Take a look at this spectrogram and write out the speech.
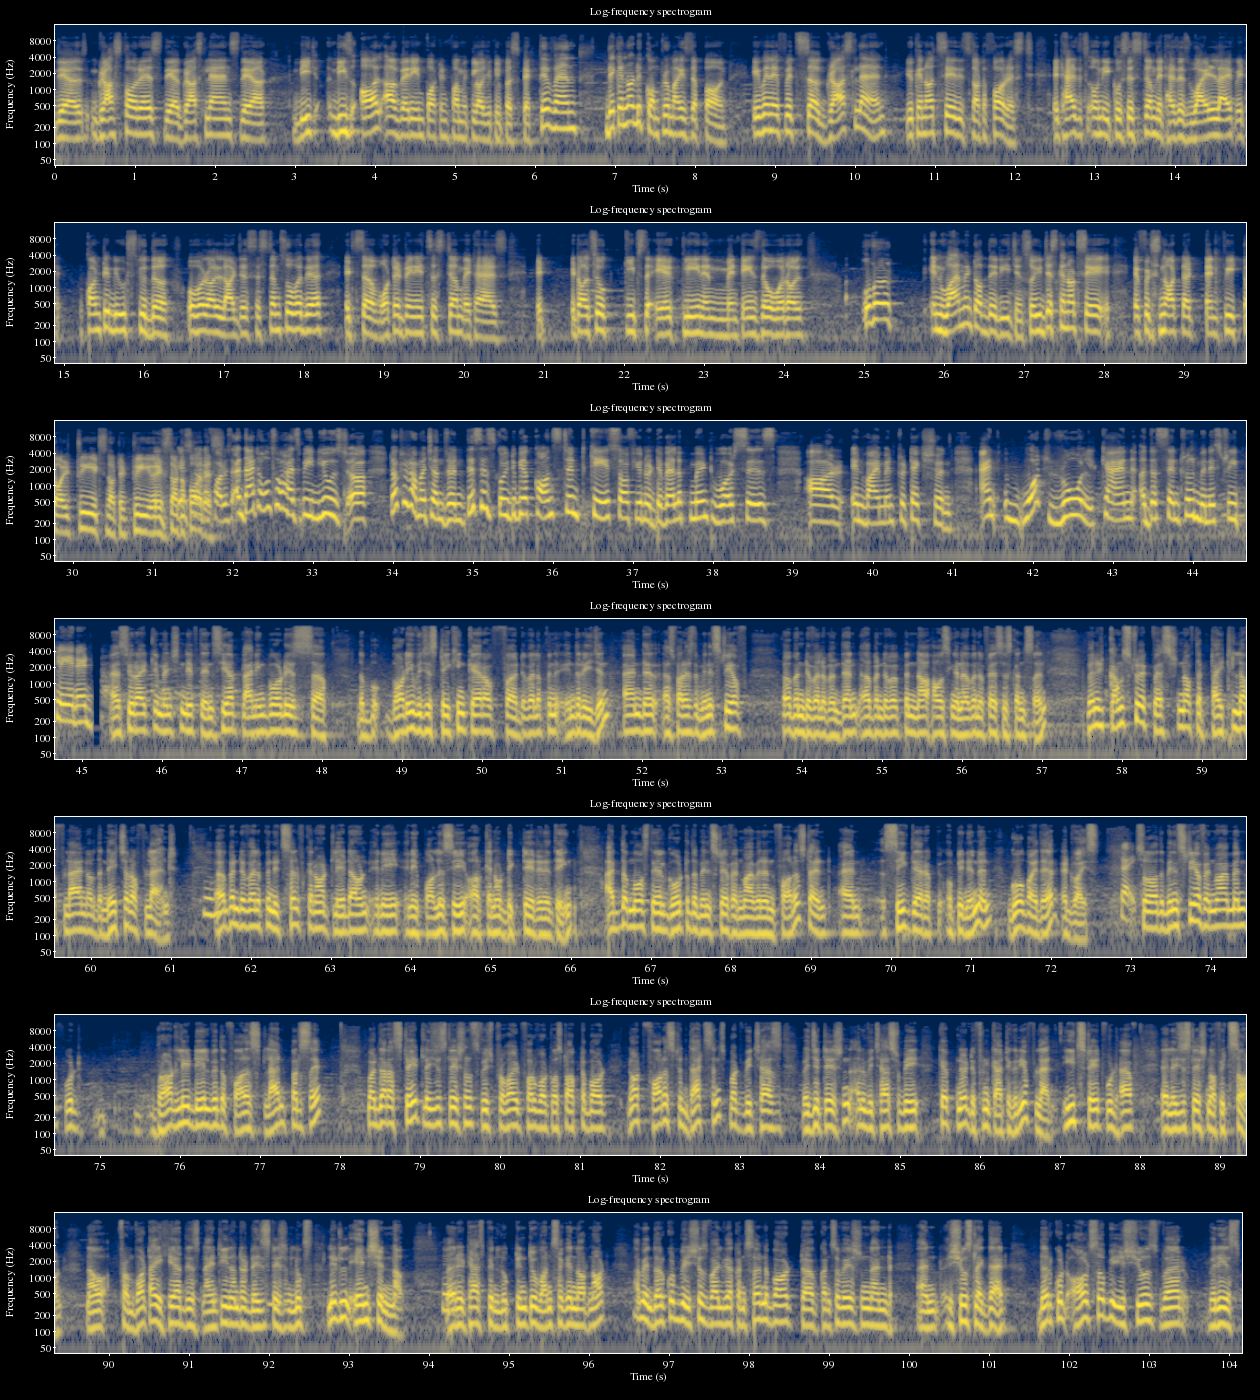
they are grass forests, they are grasslands, they are these, these all are very important from ecological perspective, and they cannot be compromised upon. Even if it's a grassland, you cannot say it's not a forest. It has its own ecosystem, it has its wildlife, it contributes to the overall larger systems over there. It's a water drainage system. It has it it also keeps the air clean and maintains the overall overall environment of the region. So you just cannot say if it's not a 10 feet tall tree, it's not a tree, or it's, not, a forest. And that also has been used. Uh, Dr. Ramachandran, this is going to be a constant case of, you know, development versus our environment protection. And what role can the central ministry play in it? As you rightly mentioned, if the NCR Planning Board is uh, the bo- body which is taking care of uh, development in the region, and uh, as far as the Ministry of Urban Development, then Urban Development, now Housing and Urban Affairs is concerned, when it comes to a question of the title of land or the nature of land, urban development itself cannot lay down any, any policy or cannot dictate anything. At the most, they'll go to the Ministry of Environment and Forest and, and seek their op- opinion and go by their advice. Right. So the Ministry of Environment would broadly deal with the forest land per se, but there are state legislations which provide for what was talked about, not forest in that sense, but which has vegetation and which has to be kept in a different category of land. Each state would have a legislation of its own. Now, from what I hear, this 1900 legislation looks little ancient now, where it has been looked into once again or not. I mean, there could be issues while we are concerned about uh, conservation and, and issues like that. There could also be issues where various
